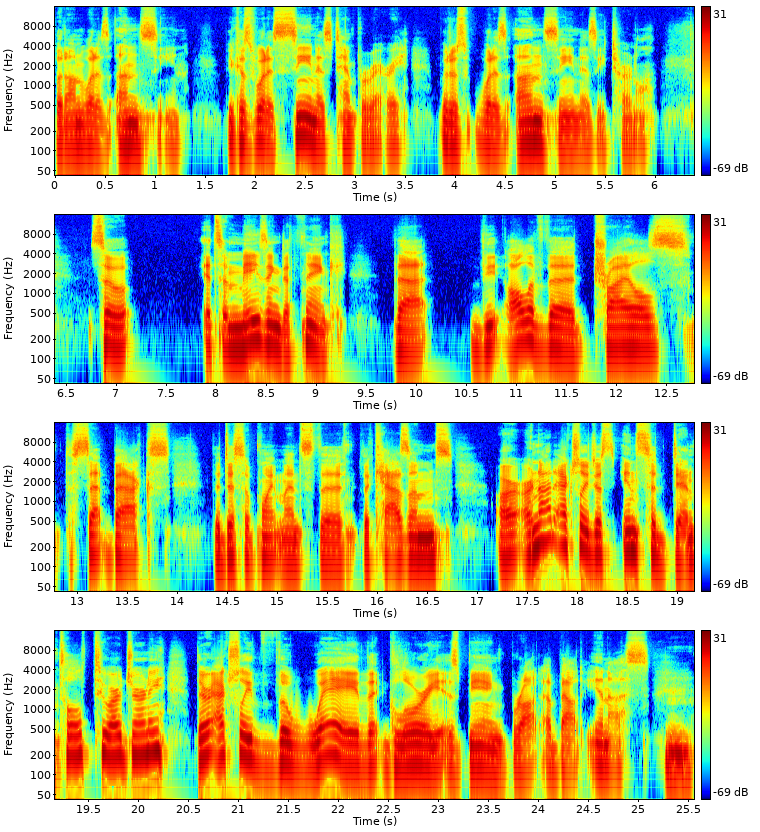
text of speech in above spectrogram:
but on what is unseen, because what is seen is temporary, but what is unseen is eternal. So it's amazing to think that the all of the trials, the setbacks, the disappointments, the the chasms are, are not actually just incidental to our journey. They're actually the way that glory is being brought about in us. Mm.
